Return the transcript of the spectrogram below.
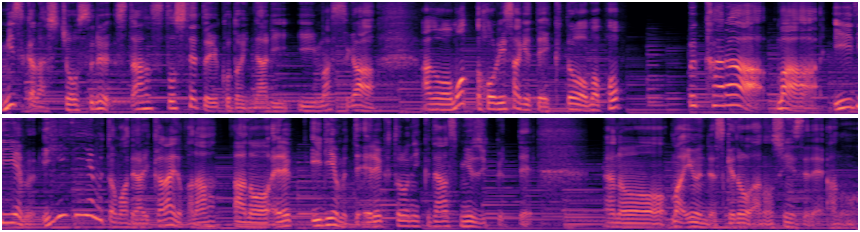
自ら主張するスタンスとしてということになりますが、あの、もっと掘り下げていくと、まあ、ポップから、まあ、EDM。EDM とまではいかないのかなあの、EDM ってエレクトロニックダンスミュージックって、あの、まあ言うんですけど、あの、シンセで、あの、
